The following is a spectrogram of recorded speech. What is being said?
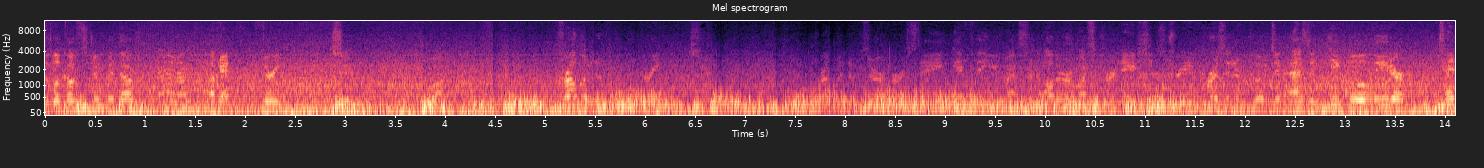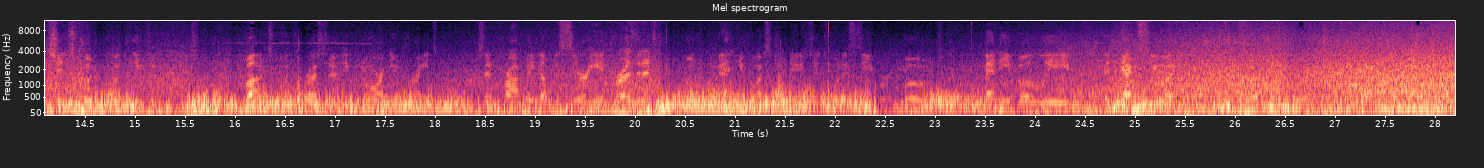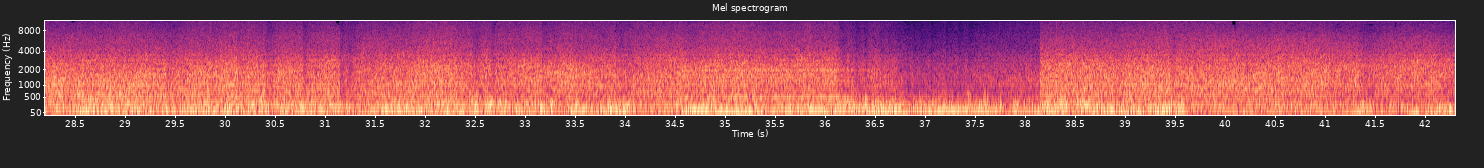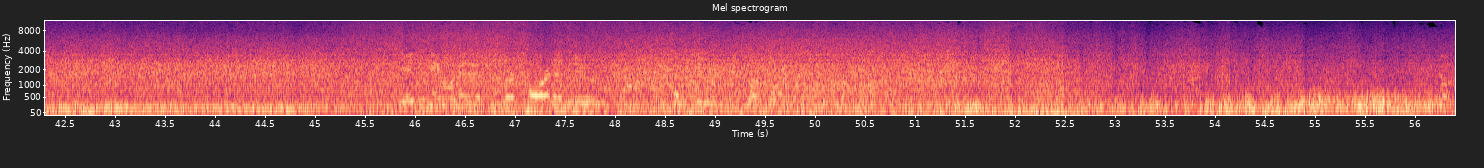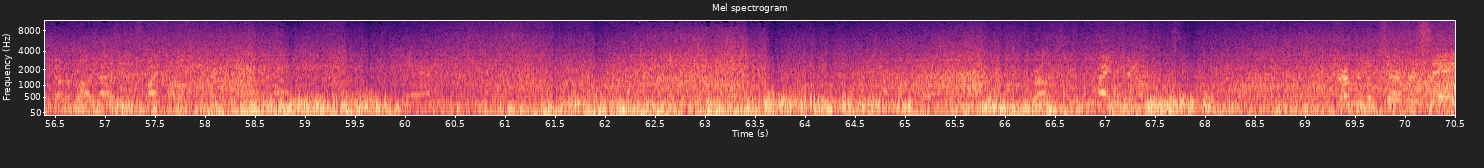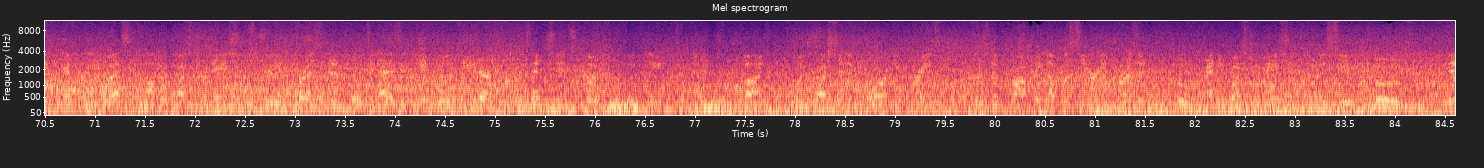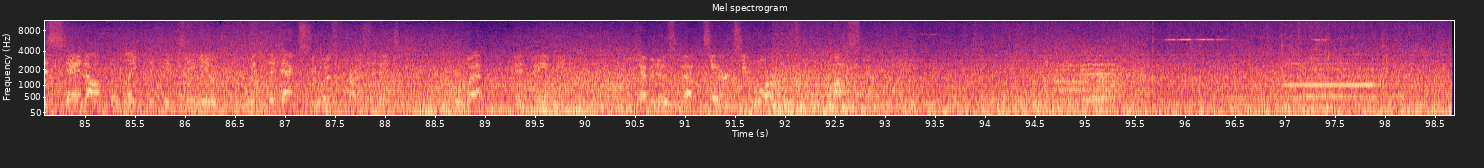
it look stupid though? I don't know. Okay, three, two, one. Kremlin, three, two, one. Kremlin observers say if the U.S. and other Western nations treat President Putin as an equal leader, tensions could quickly diminish. But with Russia ignoring Ukraine's orders and propping up a Syrian president who many Western nations want to see removed, many believe the next U.S. Yeah, you may want to record a new, a new record. Observers say if the U.S. and other Western nations treat President Putin as an equal leader, tensions could quickly diminish. But with Russia ignoring Ukraine's orders and propping up a Syrian president who many Western nations want to see removed, this standoff will likely continue with the next U.S. president, whoever it may be. Kevin Ozebek, TRT World, Moscow.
